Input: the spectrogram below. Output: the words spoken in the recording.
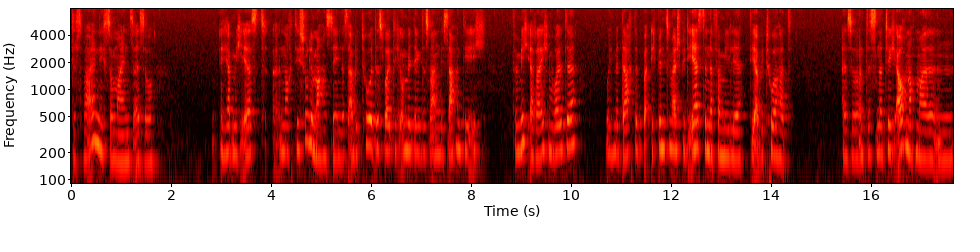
Das war ja nicht so meins. Also ich habe mich erst äh, noch die Schule machen sehen. Das Abitur, das wollte ich unbedingt, das waren die Sachen, die ich für mich erreichen wollte, wo ich mir dachte, ich bin zum Beispiel die erste in der Familie, die Abitur hat. Also, und das ist natürlich auch nochmal ein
